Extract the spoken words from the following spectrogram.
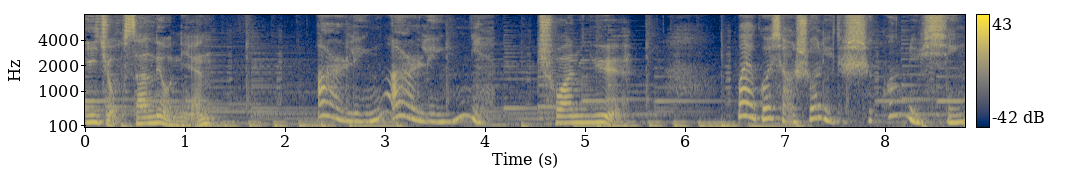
一九三六年，二零二零年，穿越，外国小说里的时光旅行，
